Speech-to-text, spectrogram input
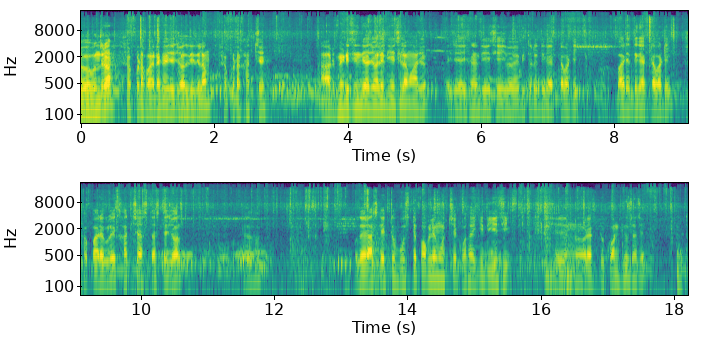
তো বন্ধুরা, সবকটা পায়রাকে যে জল দিয়ে দিলাম, সবকটা খাচ্ছে। আর মেডিসিন দেওয়া জলই দিয়েছিলাম আজও। এই যে এখানে দিয়েছি এইভাবে, ভিতরের দিকে একটা বাটি, বাইরের দিকে একটা বাটি, সব পায়রাগুলোই খাচ্ছে আস্তে আস্তে জল। দেখো, ওদের আজকে একটু বুঝতে প্রবলেম হচ্ছে কোথায় কি দিয়েছি সেই জন্য ওরা একটু কনফিউজ আছে। তো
